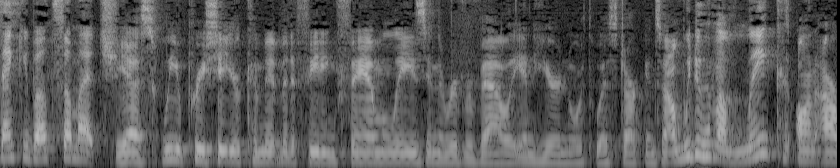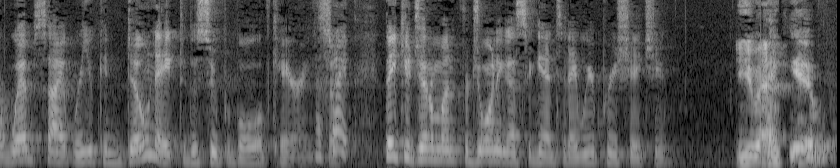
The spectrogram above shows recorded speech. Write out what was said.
thank you both so much. Yes, we appreciate your commitment to feeding families in the River Valley and here in Northwest Arkansas. We do have a link on our website where you can donate to the Souper Bowl of Caring. That's So right. Thank you, gentlemen, for joining us again today. We appreciate you. You bet. Thank you.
